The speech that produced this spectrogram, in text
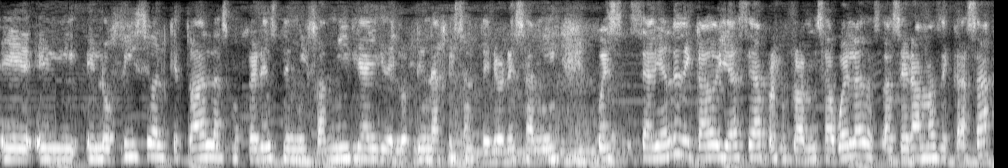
eh, el, oficio al que todas las mujeres de mi familia y de los linajes anteriores a mí, pues se habían dedicado ya sea, por ejemplo, a mis abuelas a ser amas de casa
